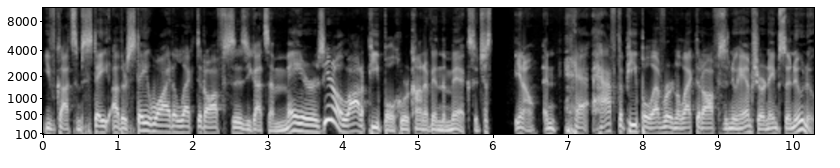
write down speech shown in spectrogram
You've got some state, other statewide elected offices. You got some mayors. You know, a lot of people who are kind of in the mix. It just you know, and ha- half the people ever in elected office in New Hampshire are named Sununu,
